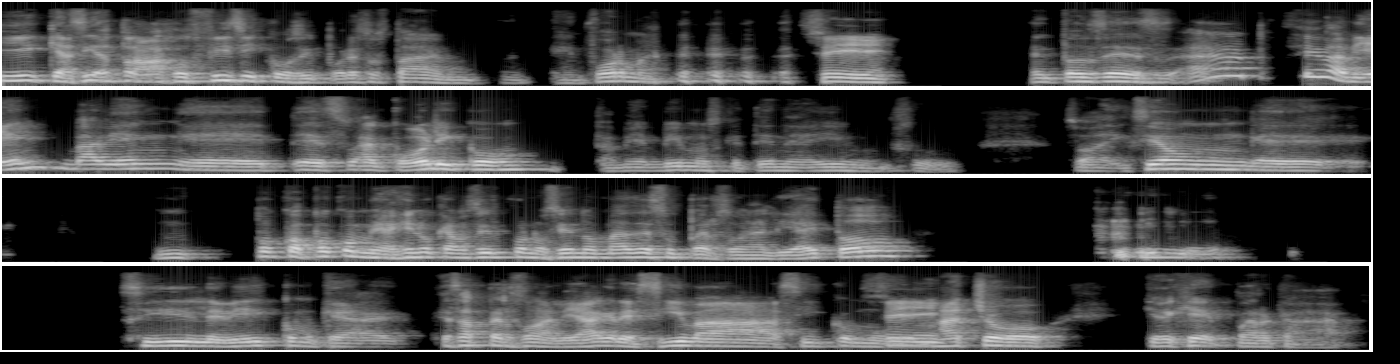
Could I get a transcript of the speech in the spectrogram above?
y que hacía trabajos físicos y por eso estaba en, forma. Sí. Entonces, ah, pues, va bien, va bien, eh, es alcohólico, también vimos que tiene ahí su, su adicción. Eh, poco a poco me imagino que vamos a ir conociendo más de su personalidad y todo. Sí, le vi como que esa personalidad agresiva, así como macho, que dije, para acá,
